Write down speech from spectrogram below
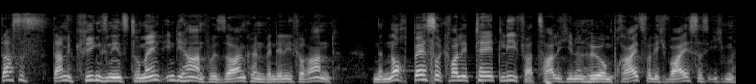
Das ist, damit kriegen Sie ein Instrument in die Hand, wo Sie sagen können, wenn der Lieferant eine noch bessere Qualität liefert, zahle ich ihm einen höheren Preis, weil ich weiß, dass ich im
